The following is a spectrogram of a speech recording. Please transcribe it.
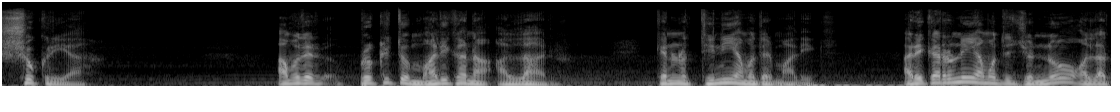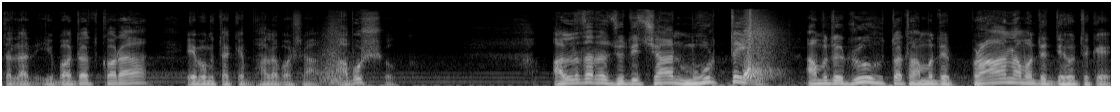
শুক্রিয়া। আমাদের প্রকৃত মালিকানা আল্লাহর, কেননা তিনি আমাদের মালিক। আর এ কারণেই আমাদের জন্য আল্লাহ তালার ইবাদত করা এবং তাকে ভালোবাসা আবশ্যক। আল্লাহ তালা যদি চান মুহূর্তেই আমাদের রুহ তথা আমাদের প্রাণ আমাদের দেহ থেকে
